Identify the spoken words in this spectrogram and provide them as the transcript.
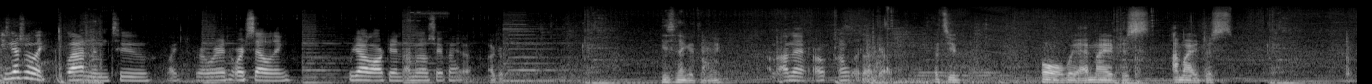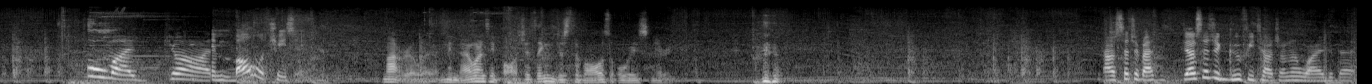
These guys are like platinum too. Like, bro, we're, we're selling. We gotta lock in. I'm gonna straight back. yeah, okay. He's thinking to me. I'm there. Oh, oh, okay. Okay. That's you. Oh, wait, I might have just. I might have just. Oh my god. I'm ball chasing. Not really. I mean, I want to say ball chasing, just the ball is always near you. That was such a bad. That was such a goofy touch. I don't know why I did that.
